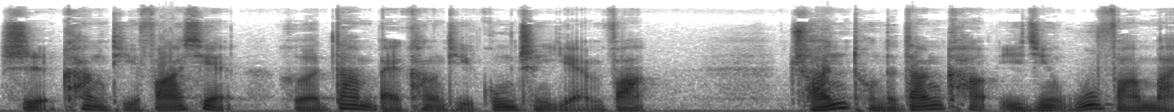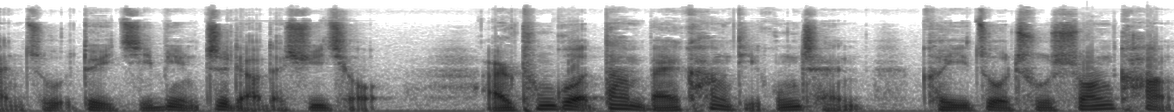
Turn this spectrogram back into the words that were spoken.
是抗体发现和蛋白抗体工程研发。传统的单抗已经无法满足对疾病治疗的需求，而通过蛋白抗体工程，可以做出双抗、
